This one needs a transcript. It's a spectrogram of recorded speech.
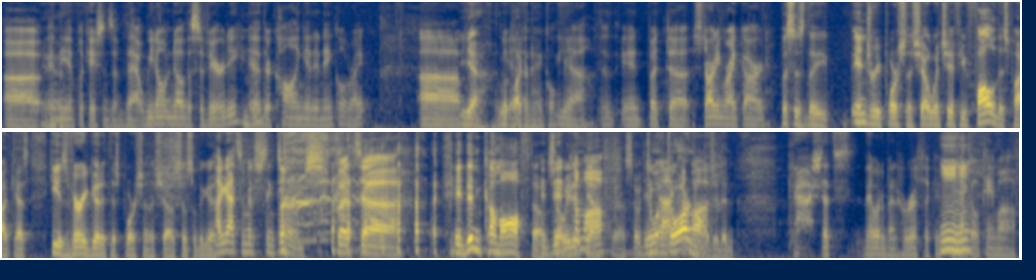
uh, and Yeah. Mm-hmm. the implications of that. We don't know the severity. Uh, they're calling it an ankle, right? Uh, yeah, it looked like an ankle. Yeah, and, but uh, starting right guard. This is the injury portion of the show, which if you follow this podcast, he is very good at this portion of the show. So this will be good. I got some interesting terms, but uh, it didn't come off though. It so didn't we come did, off. Yeah, so Did to, to our knowledge, off. it didn't. gosh, that's that would have been horrific if Mm-hmm. the ankle came off.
